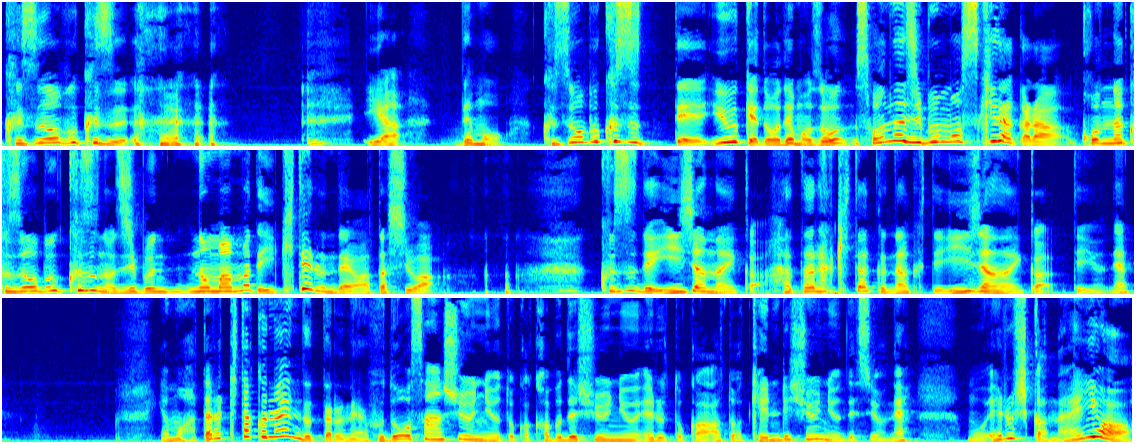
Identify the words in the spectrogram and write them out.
クズオブクズ。いや、でも、クズオブクズって言うけど、でもそ、んな自分も好きだから、こんなクズオブクズの自分のまんまで生きてるんだよ、私は。クズでいいじゃないか。働きたくなくていいじゃないかっていうね。いやもう働きたくないんだったらね、不動産収入とか株で収入得るとか、あとは権利収入ですよね。もう得るしかないよ。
